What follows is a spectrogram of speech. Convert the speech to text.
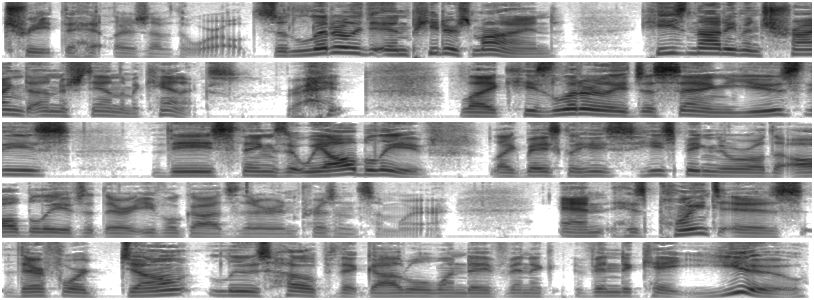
treat the Hitlers of the world. So, literally, in Peter's mind, he's not even trying to understand the mechanics, right? Like, he's literally just saying, use these these things that we all believe. Like, basically, he's he's speaking to a world that all believes that there are evil gods that are in prison somewhere. And his point is, therefore, don't lose hope that God will one day vindic- vindicate you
